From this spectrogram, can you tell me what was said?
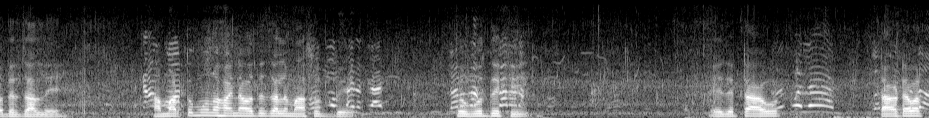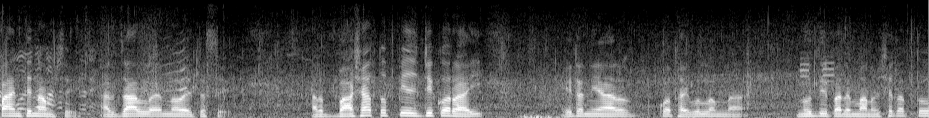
ওদের জালে? আমার তো মনে হয় না ওদের জালে মাছ উঠবে। তবুও দেখি এই যে টাউট টাউট আবার পানিতে নামছে আর জাল নড়াইতেছে। আর বাসা তো পিএইচডি করাই, এটা নিয়ে আর কথাই বললাম না। নদীর পাড়ে মানুষেরা তো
